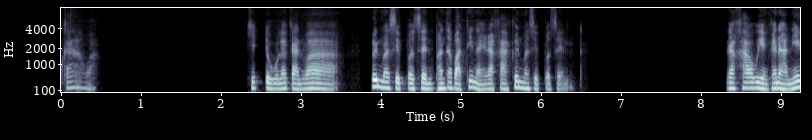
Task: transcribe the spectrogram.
99อะ คิดดูแล้วกันว่าขึ้นมา10%พันธบัตรที่ไหนราคาขึ้นมา10%ราคาเหวี่ยงขนาดนี้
